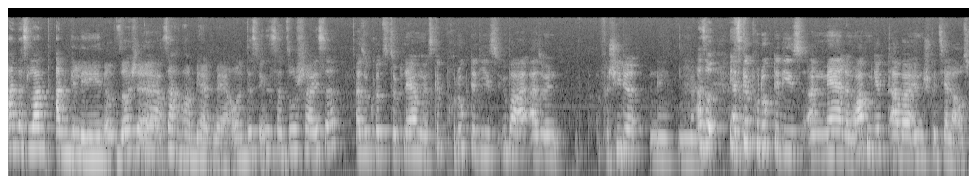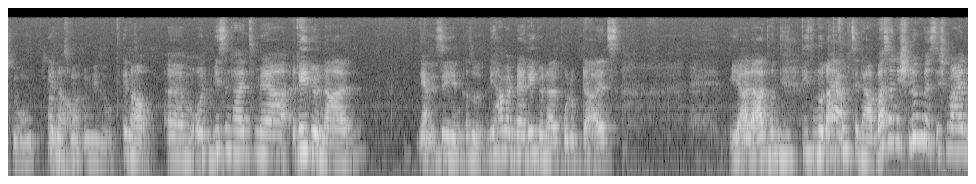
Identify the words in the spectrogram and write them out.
an das Land angelehnt und solche Ja. Sachen haben wir halt mehr. Und deswegen ist es halt so scheiße. Also kurz zur Klärung, es gibt Produkte, die es überall, also in verschiedene, nee, Moment. Also, es gibt Produkte, die es an mehreren Orten gibt, aber in spezieller Ausführung. Genau. irgendwie so. genau. Ähm, und wir sind halt mehr regional Ja. sehen. Also wir haben halt mehr regionale Produkte als wie alle anderen, die diesen 0815 haben. Was ja nicht schlimm ist. Ich meine,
